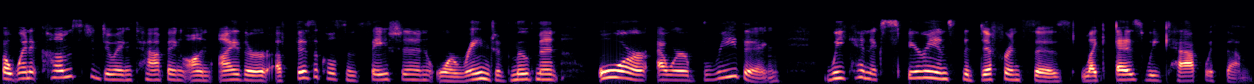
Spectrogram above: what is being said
But when it comes to doing tapping on either a physical sensation or range of movement or our breathing, we can experience the differences like as we tap with them.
